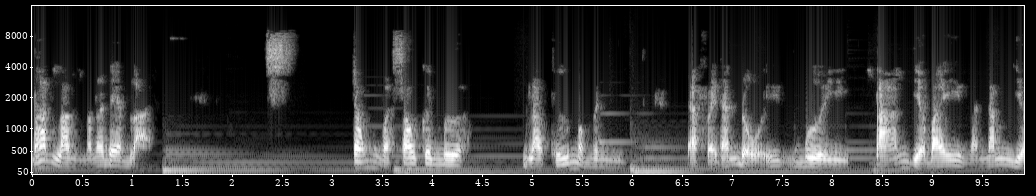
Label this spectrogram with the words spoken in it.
mát lành mà nó đem lại trong và sau cơn mưa là thứ mà mình đã phải đánh đổi 18 giờ bay và 5 giờ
